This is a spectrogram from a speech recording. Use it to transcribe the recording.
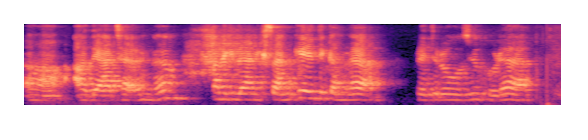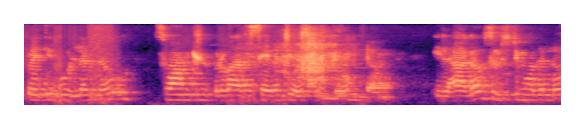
ఆ అది ఆచారంగా మనకి దానికి సాంకేతికంగా ప్రతిరోజు కూడా ప్రతి గుళ్ళల్లో స్వామి సుప్రభాత సేవ చేసుకుంటూ ఉంటాం ఇలాగా సృష్టి మొదల్లో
